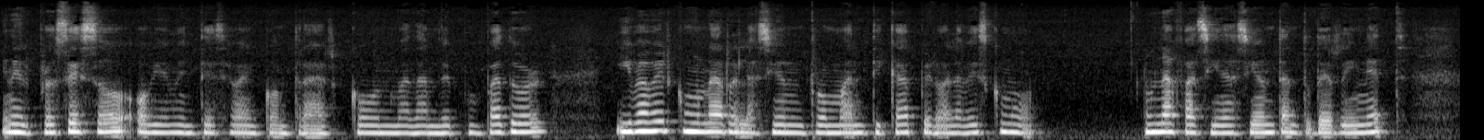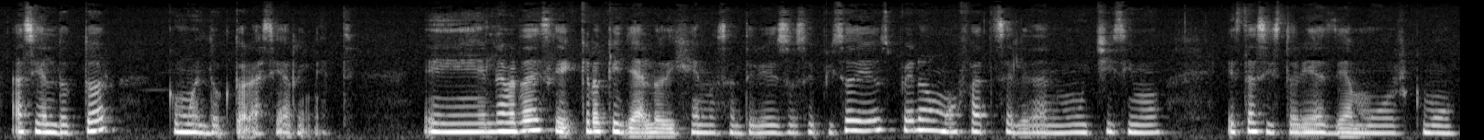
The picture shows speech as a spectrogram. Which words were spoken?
En el proceso obviamente se va a encontrar con Madame de Pompadour y va a haber como una relación romántica, pero a la vez como una fascinación tanto de Rinette hacia el doctor como el doctor hacia Rinette. Eh, la verdad es que creo que ya lo dije en los anteriores dos episodios, pero a Moffat se le dan muchísimo estas historias de amor como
